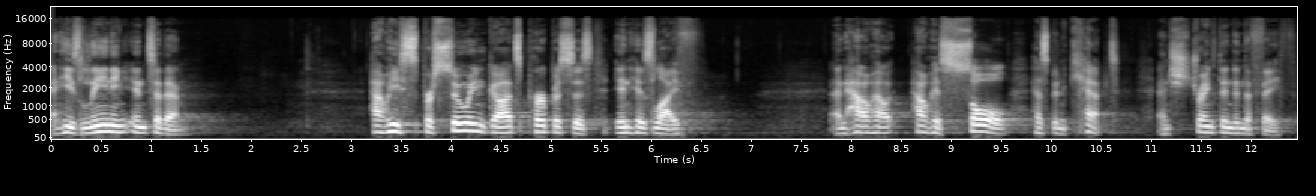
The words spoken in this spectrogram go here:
and he's leaning into them. How he's pursuing God's purposes in his life, and how, how, how his soul has been kept and strengthened in the faith.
